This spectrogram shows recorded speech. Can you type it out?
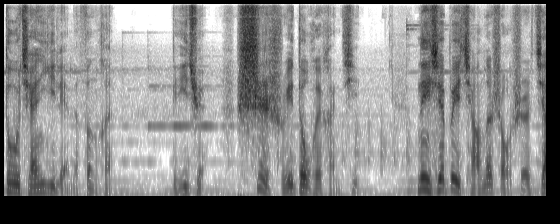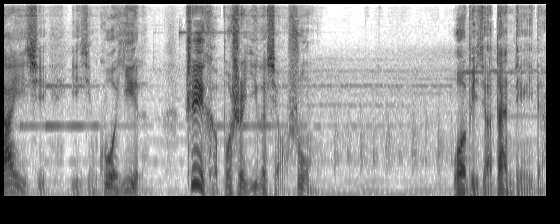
杜钱一脸的愤恨。的确，是谁都会很气。那些被抢的首饰加一起已经过亿了。这可不是一个小数目。我比较淡定一点，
